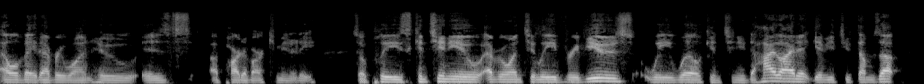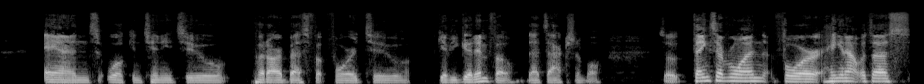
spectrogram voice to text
elevate everyone who is a part of our community. So please continue everyone to leave reviews. We will continue to highlight it, give you two thumbs up, and we'll continue to put our best foot forward to give you good info that's actionable. So thanks everyone for hanging out with us.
